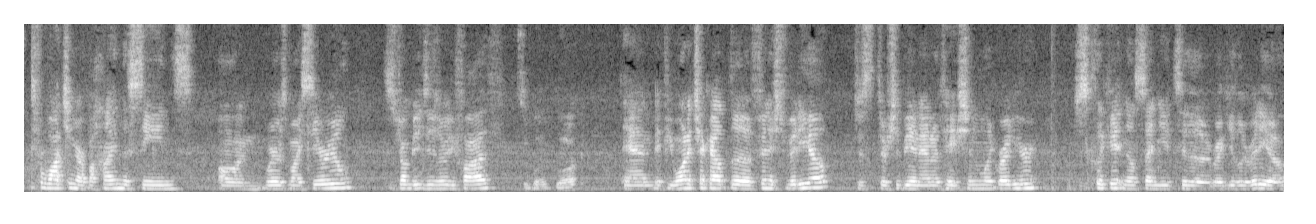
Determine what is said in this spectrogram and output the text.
Thanks for watching our behind the scenes on Where's My Cereal. This is Drum Dude 35 It's a Block Block. and if you want to check out the finished video, just there should be an annotation like right here. Just click it and it'll send you to the regular video,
